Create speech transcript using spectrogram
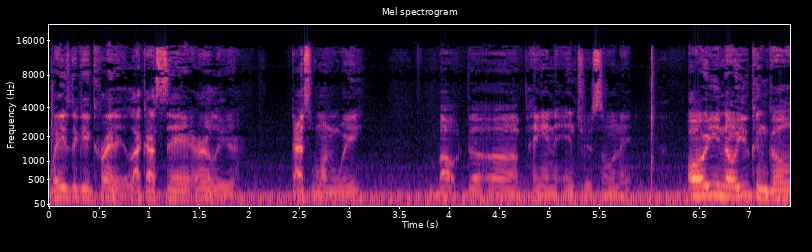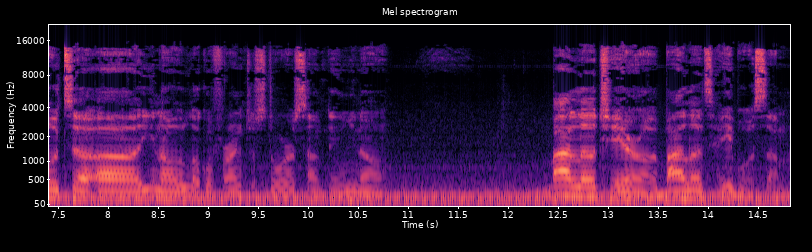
ways to get credit. Like I said earlier, that's one way about the uh paying the interest on it. Or you know, you can go to uh, you know, local furniture store or something, you know, buy a little chair or buy a little table or something.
